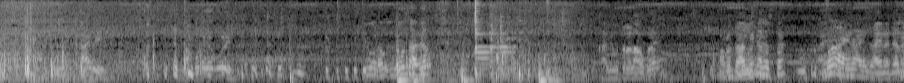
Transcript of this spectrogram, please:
काय रे लाकूड आहे का गोळ आहे? खाली उतरा लाव काय आपलं जाल नसतं रस्ता आहे ना त्याला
